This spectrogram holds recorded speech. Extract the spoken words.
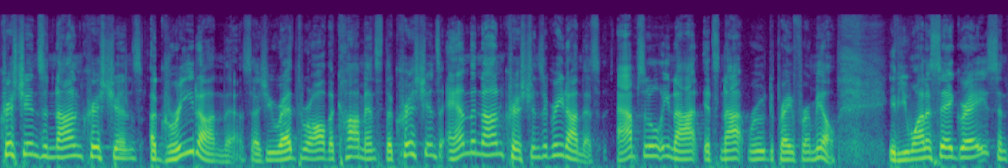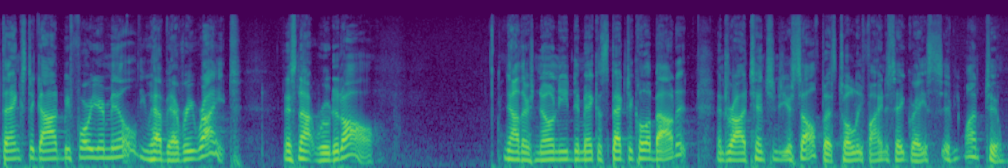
Christians and non Christians agreed on this. As you read through all the comments, the Christians and the non Christians agreed on this. Absolutely not. It's not rude to pray for a meal. If you want to say grace and thanks to God before your meal, you have every right. It's not rude at all. Now, there's no need to make a spectacle about it and draw attention to yourself, but it's totally fine to say grace if you want to.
